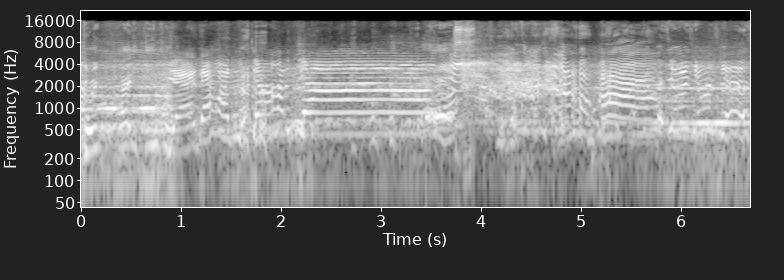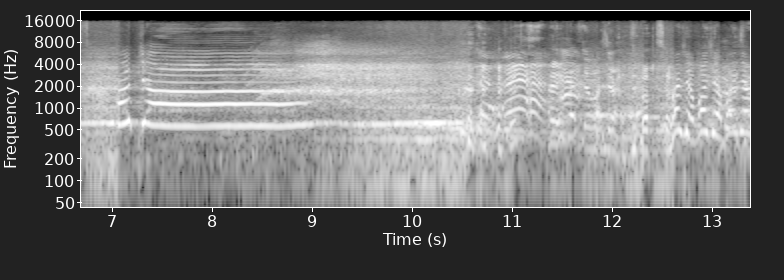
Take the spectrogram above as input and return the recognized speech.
いやだはるちゃん。はるちゃん。バシャバシャ。バシャ。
